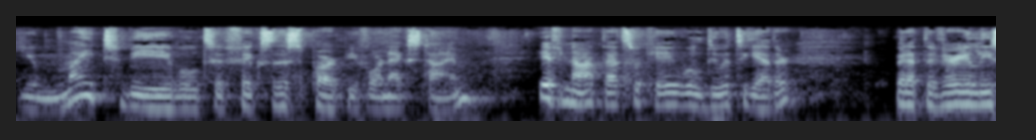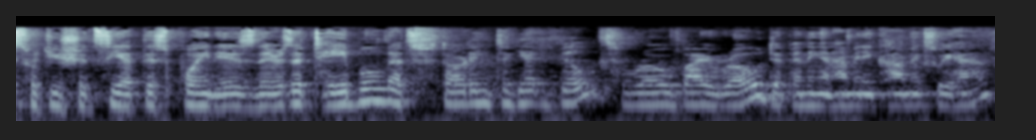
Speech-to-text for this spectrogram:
you might be able to fix this part before next time. If not, that's okay, we'll do it together. But at the very least, what you should see at this point is there's a table that's starting to get built, row by row, depending on how many comics we have.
